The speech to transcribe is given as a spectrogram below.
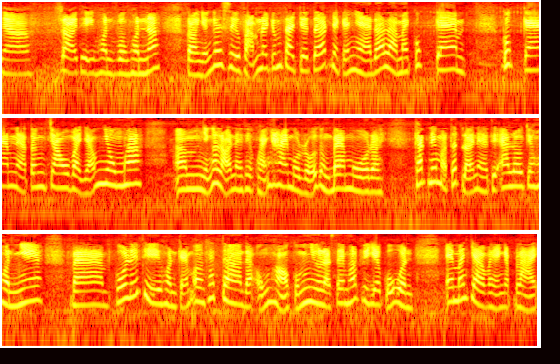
à, rồi thì Huỳnh Vườn Huỳnh á còn những cái siêu phẩm đó chúng ta chơi Tết nha cả nhà đó là mai cúc cam. Cúc cam nè Tân Châu và Giảo Nhung ha um, những cái loại này thì khoảng hai mùa rưỡi gần 3 mùa rồi. Khách nếu mà thích loại nào thì alo cho Huỳnh nha. Và cuối clip thì Huỳnh cảm ơn khách ờ, đã ủng hộ cũng như là xem hết video của Huỳnh. Em mến chào và hẹn gặp lại.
